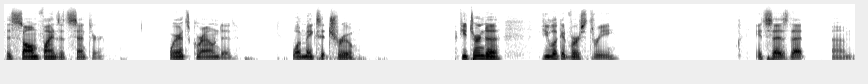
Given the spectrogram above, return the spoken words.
this psalm finds its center, where it's grounded, what makes it true. If you turn to, if you look at verse 3, it says that, um,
